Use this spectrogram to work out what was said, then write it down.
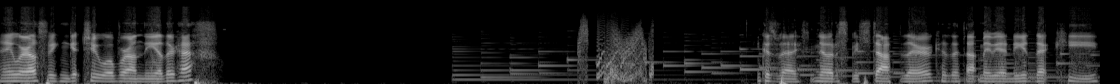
Anywhere else we can get to over on the other half? Because I noticed we stopped there, because I thought maybe I needed that key.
